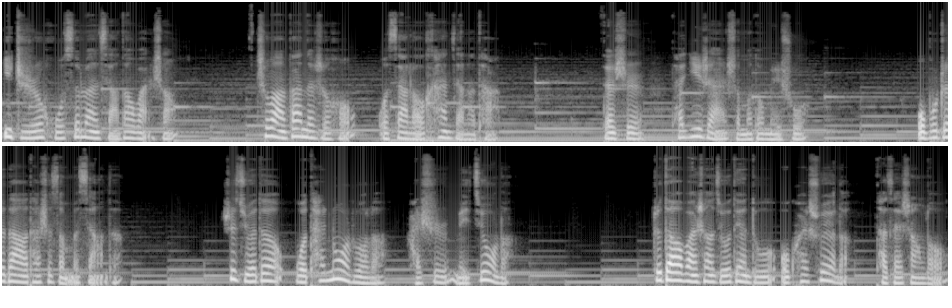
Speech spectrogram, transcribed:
一直胡思乱想到晚上，吃晚饭的时候，我下楼看见了他，但是他依然什么都没说。我不知道他是怎么想的，是觉得我太懦弱了，还是没救了？直到晚上九点多，我快睡了，他才上楼。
